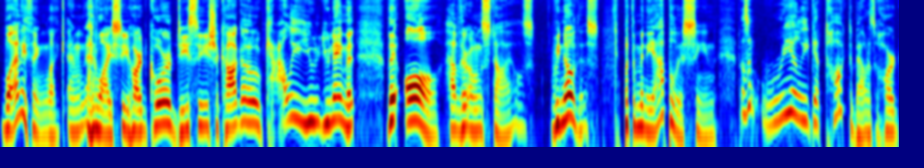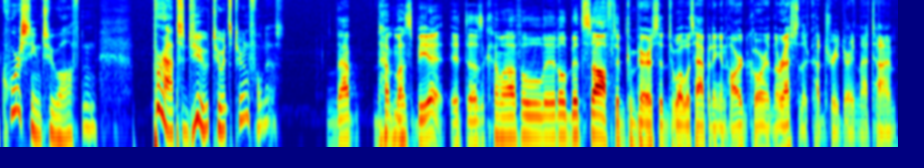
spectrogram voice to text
well, anything like N- NYC hardcore, DC, Chicago, Cali, you, you name it. They all have their own styles. We know this, but the Minneapolis scene doesn't really get talked about as a hardcore scene too often, perhaps due to its tunefulness. That that must be it. It does come off a little bit soft in comparison to what was happening in hardcore in the rest of the country during that time.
